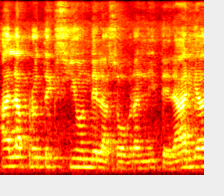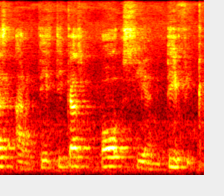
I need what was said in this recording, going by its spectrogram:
a la protección de las obras literarias, artísticas o científicas.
